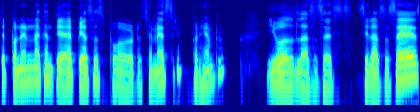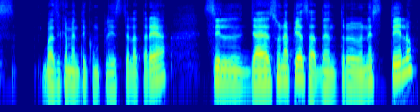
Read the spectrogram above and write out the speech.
te ponen una cantidad de piezas por semestre, por ejemplo y vos las haces. Si las haces, básicamente cumpliste la tarea. Si ya es una pieza dentro de un estilo,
